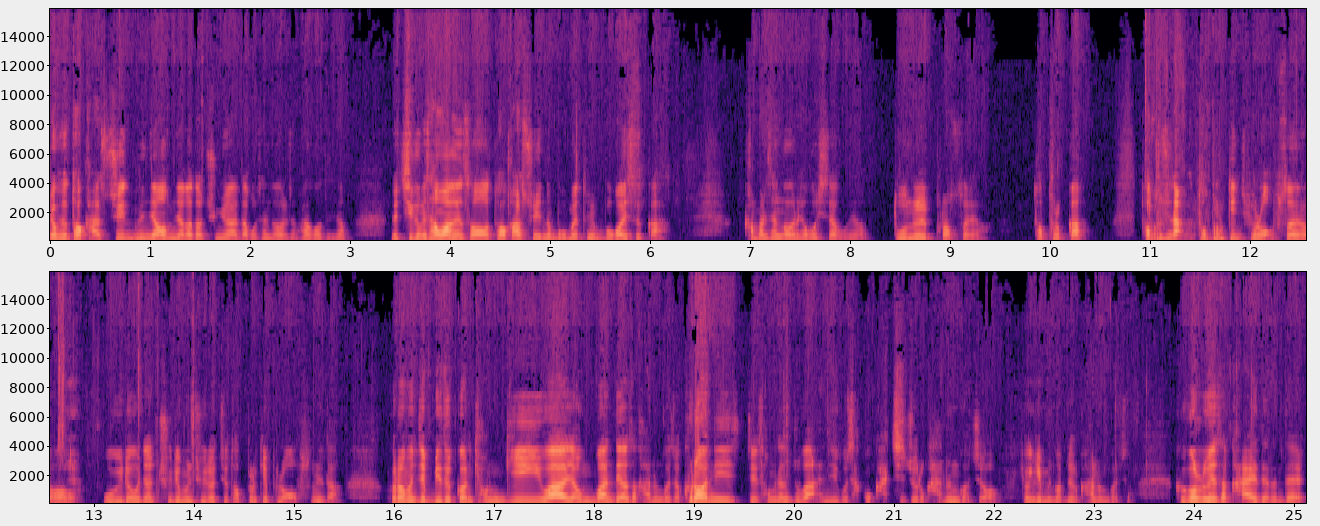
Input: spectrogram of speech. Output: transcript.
여기서 더 갈 수 있느냐 없냐가 더 중요하다고 생각을 좀 하거든요. 근데 지금 상황에서 더 갈 수 있는 모멘텀이 뭐가 있을까? 가만히 생각을 해보시자고요. 돈을 풀었어요. 더 풀까? 더 풀진 않, 더풀게 별로 없어요. 네. 오히려 그냥 줄이면 줄였지 더풀게 별로 없습니다. 그러면 이제 믿을 건 경기와 연관되어서 가는 거죠. 그러니 이제 성장주가 아니고 자꾸 가치주로 가는 거죠. 경기 민감주로 가는 거죠. 그걸로 해서 가야 되는데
